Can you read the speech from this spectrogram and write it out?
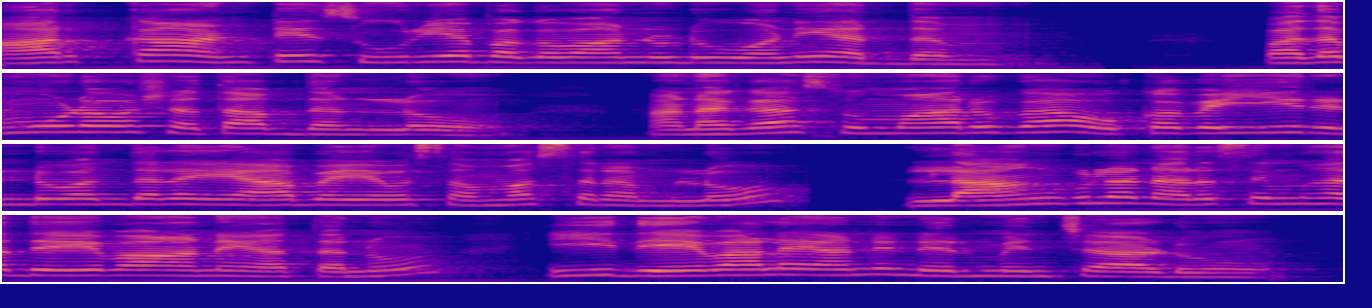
ఆర్కా అంటే సూర్య భగవానుడు అని అర్థం. పదమూడవ శతాబ్దంలో అనగా సుమారుగా ఒక వెయ్యి రెండు వందల యాభైవ సంవత్సరంలో లాంగుల నరసింహదేవ అనే అతను ఈ దేవాలయాన్ని నిర్మించాడు.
